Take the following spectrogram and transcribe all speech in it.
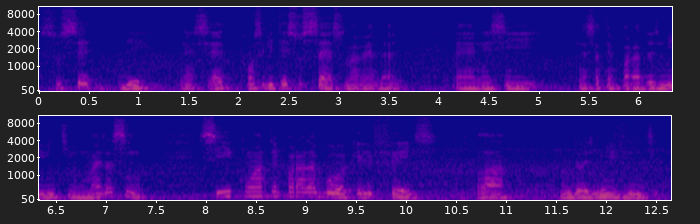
suceder, né? É, conseguir ter sucesso, na verdade, é, nesse, nessa temporada 2021. Mas assim, se com a temporada boa que ele fez lá em 2020,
